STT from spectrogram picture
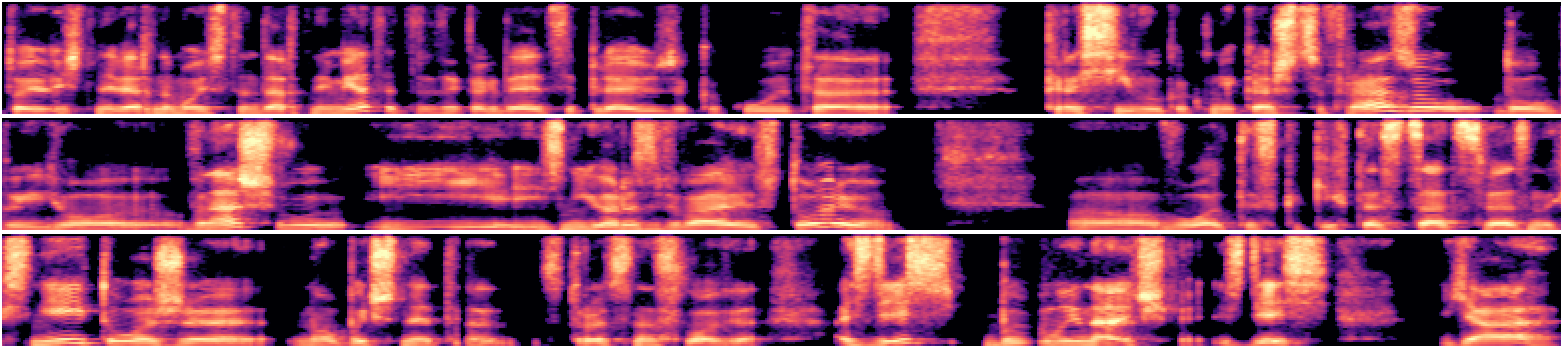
То есть, наверное, мой стандартный метод — это когда я цепляюсь за какую-то красивую, как мне кажется, фразу, долго ее вынашиваю и из нее развиваю историю. А, вот, из каких-то ассоциаций, связанных с ней тоже, но обычно это строится на слове. А здесь было иначе. Здесь я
